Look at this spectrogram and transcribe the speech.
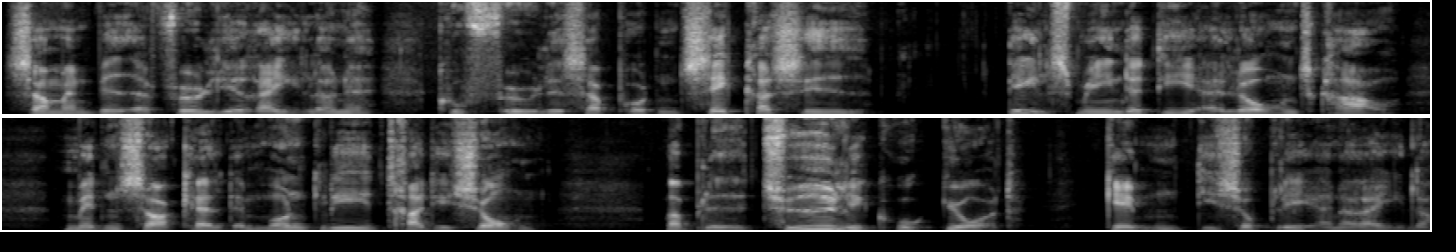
så man ved at følge reglerne kunne føle sig på den sikre side. Dels mente de, at lovens krav med den såkaldte mundtlige tradition var blevet tydeligt gjort gennem de supplerende regler.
